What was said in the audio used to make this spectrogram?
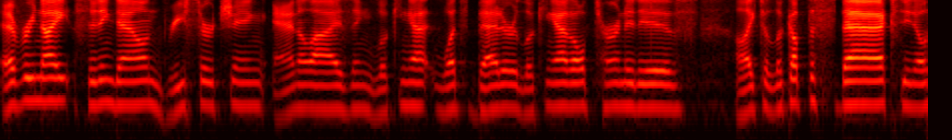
every night sitting down, researching, analyzing, looking at what's better, looking at alternatives. I like to look up the specs, you know,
